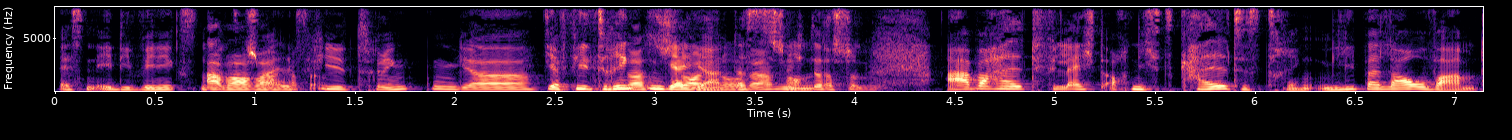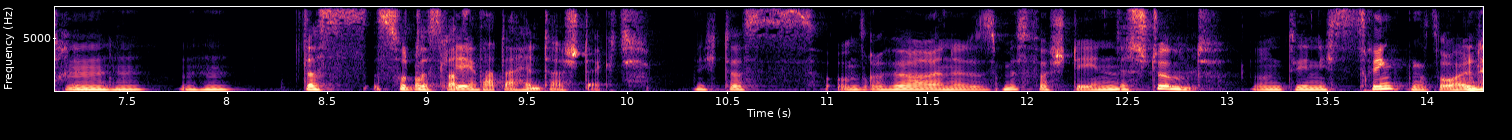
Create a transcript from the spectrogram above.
essen eh die wenigsten. aber weil viel trinken ja. Ja, viel trinken, ja, schon, ja, das schon, Nicht, das schon. Aber halt vielleicht auch nichts Kaltes trinken, lieber lauwarm trinken. Das ist so das, Okay. was da dahinter steckt. Nicht, dass unsere Hörerinnen das missverstehen Das stimmt. und die nichts trinken sollen.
